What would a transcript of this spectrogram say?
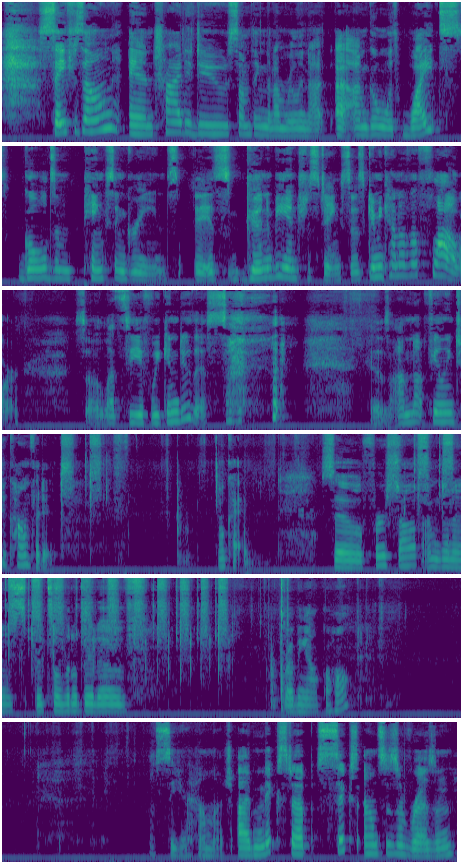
safe zone and try to do something that I'm really not. I'm going with whites, golds, and pinks and greens. It's going to be interesting. So it's going to be kind of a flower. So let's see if we can do this. Because I'm not feeling too confident. Okay, so first off, I'm going to spritz a little bit of rubbing alcohol. Let's see here how much. I mixed up six ounces of resin.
